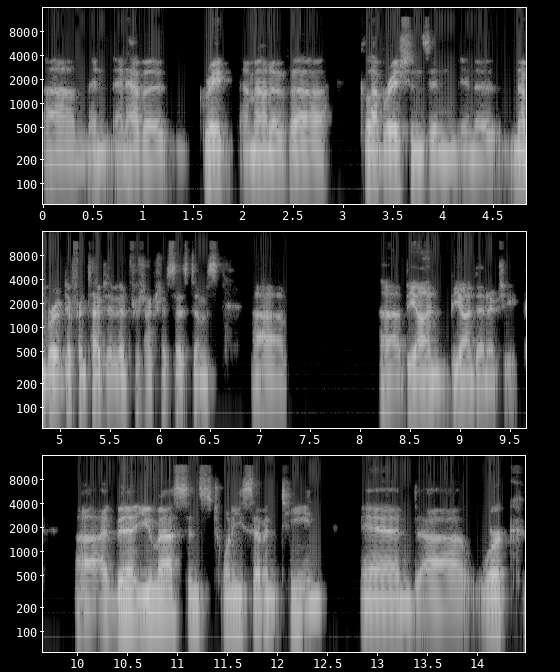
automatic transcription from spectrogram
um, and and have a great amount of uh, collaborations in in a number of different types of infrastructure systems um, uh, beyond beyond energy. Uh, I've been at UMass since 2017 and uh, work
